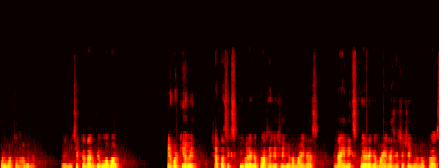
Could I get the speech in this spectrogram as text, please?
পরিবর্তন হবে না। নিচে একটা দাগ দেবো আবার। এরপর কি হবে? সাতাশ এক্স কিউবের আগে প্লাস আছে, সেই জন্য মাইনাস নাইন এক্স স্কোয়ারের আগে মাইনাস আছে, সেই জন্য প্লাস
